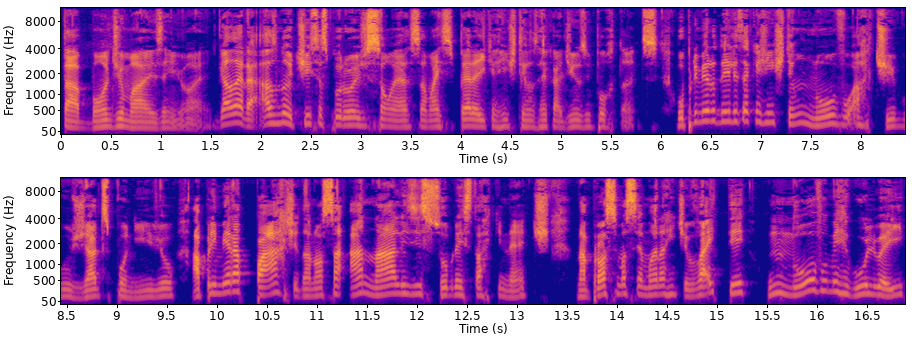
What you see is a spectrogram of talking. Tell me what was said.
Tá bom demais, hein, Uai? Galera, as notícias por hoje são essa, mas espera aí que a gente tem uns recadinhos importantes. O primeiro deles é que a gente tem um novo artigo já disponível, a primeira parte da nossa análise sobre a Starknet. Na próxima semana a gente vai ter um novo mergulho aí,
